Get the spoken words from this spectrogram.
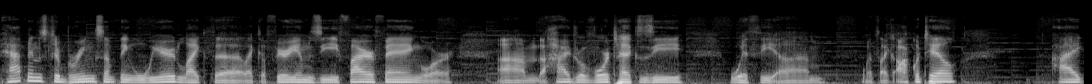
happens to bring something weird like the like a Firium Z Fire Fang or um, the Hydro Vortex Z with the um, with like Aqua Tail, I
